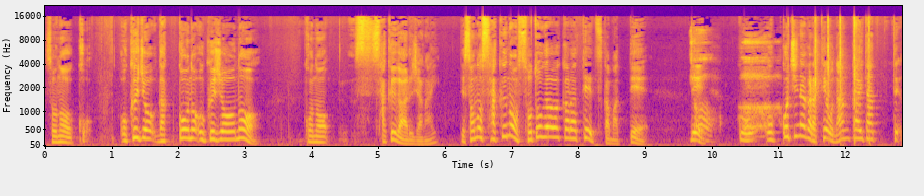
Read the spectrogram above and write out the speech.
その、こ屋上、学校の屋上の、この柵があるじゃない？で、その柵の外側から手捕まって、で、あこう、落っこちながら手を何回たって、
